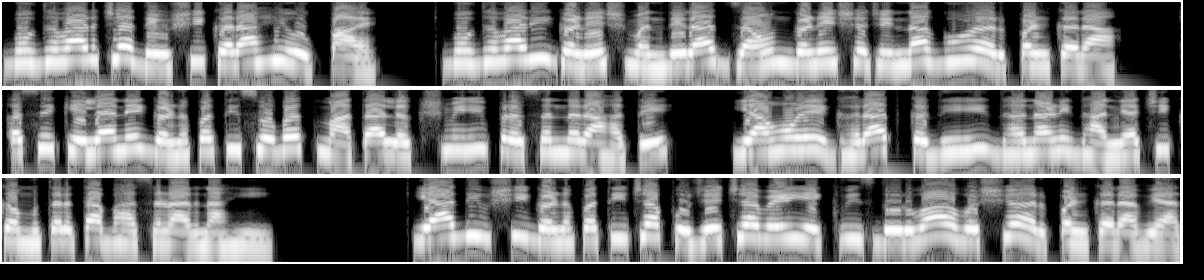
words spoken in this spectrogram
बुधवारच्या दिवशी करा हे उपाय. बुधवारी गणेश मंदिरात जाऊन गणेशजींना गुळ अर्पण करा. असे केल्याने गणपतीसोबत माता लक्ष्मीही प्रसन्न राहते. यामुळे घरात कधीही धन आणि धान्याची कमतरता भासणार नाही. या दिवशी गणपतीच्या पूजेच्या वेळी एकवीस दुर्वा अवश्य अर्पण कराव्यात.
